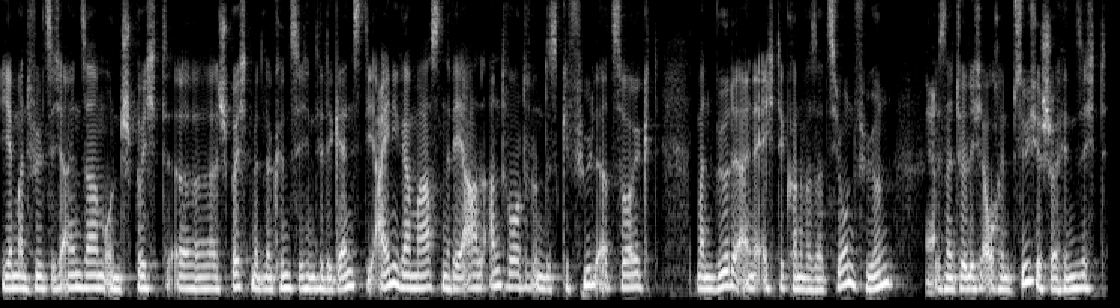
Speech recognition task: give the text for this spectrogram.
jemand fühlt sich einsam und spricht, äh, spricht mit einer künstlichen Intelligenz, die einigermaßen real antwortet und das Gefühl erzeugt, man würde eine echte Konversation führen, ja. ist natürlich auch in psychischer Hinsicht,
